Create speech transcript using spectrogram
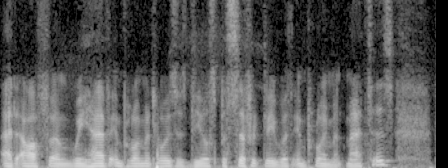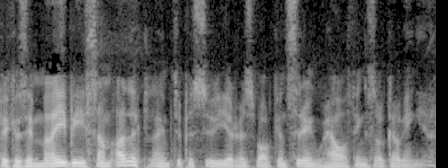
at our firm we have employment lawyers who deal specifically with employment matters because there may be some other claim to pursue here as well, considering how things are going here.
